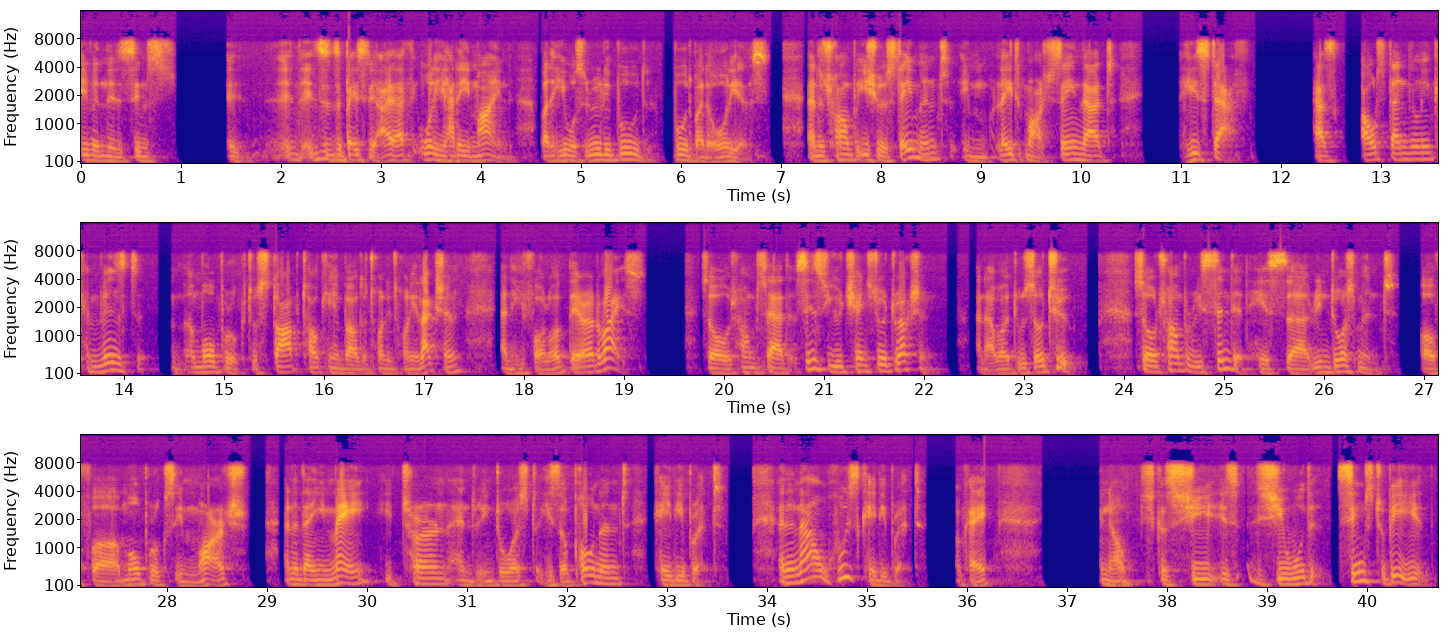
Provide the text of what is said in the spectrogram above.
even it seems it, it's basically I, I, think what he had in mind, but he was really booed, booed by the audience. And Trump issued a statement in late March saying that his staff has outstandingly convinced Mo Brooks to stop talking about the 2020 election, and he followed their advice. So Trump said, since you changed your direction, and I will do so too. So Trump rescinded his uh, endorsement of uh, Mo Brooks in March, and then in May, he turned and endorsed his opponent, Katie Britt. And now, who is Katie Britt? Okay, you know, because she is, she would seems to be,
